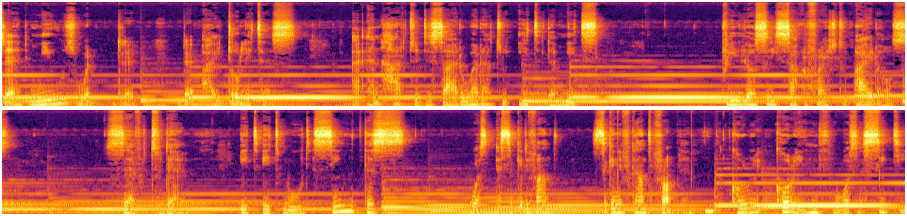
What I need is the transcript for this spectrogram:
shared meals with the, the idolaters and had to decide whether to eat the meats previously sacrificed to idols served to them. It, it would seem this was a significant, significant problem. Corinth was a city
